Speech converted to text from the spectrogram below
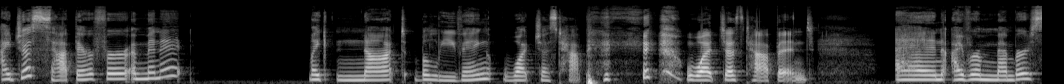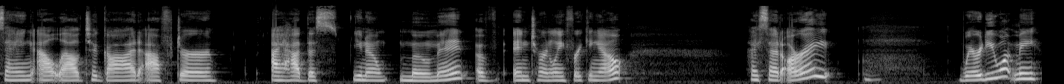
I just sat there for a minute, like not believing what just happened. what just happened. And I remember saying out loud to God after I had this, you know, moment of internally freaking out, I said, All right, where do you want me?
